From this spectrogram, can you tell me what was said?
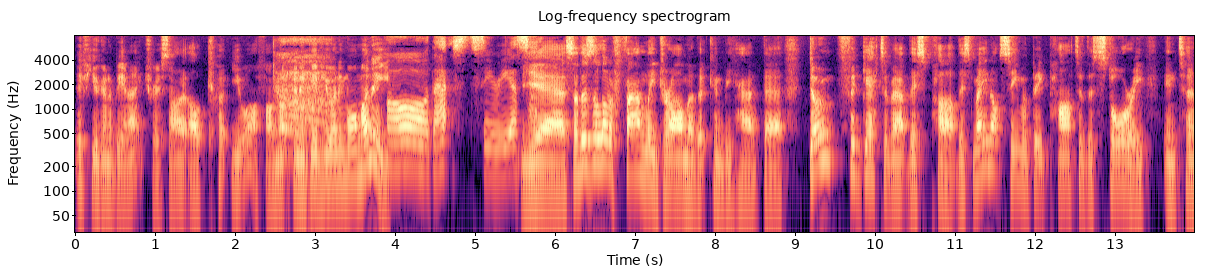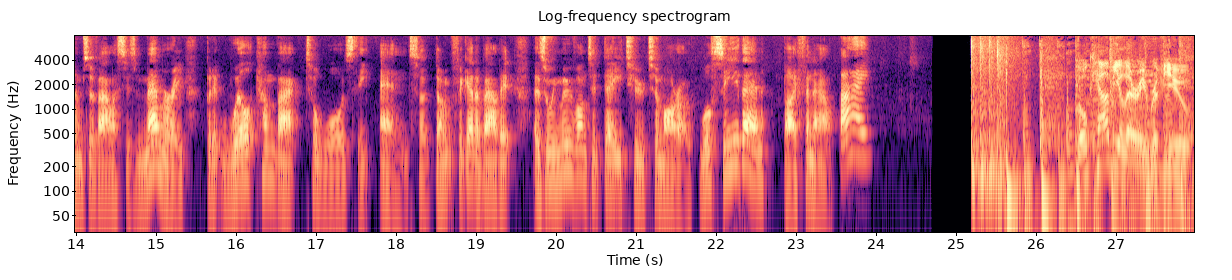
if you're going to be an actress, I, will cut you off. I'm not going to give you any more money. Oh, that's serious. Yeah, so there's a lot of family drama that can be had there. Don't forget about this part. This may not seem a big part of the story in terms of Alice's memory, but it will come back towards the end. So don't forget about it as we move on to day two tomorrow. We'll see you then. Bye for now. Bye. Vocabulary Review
